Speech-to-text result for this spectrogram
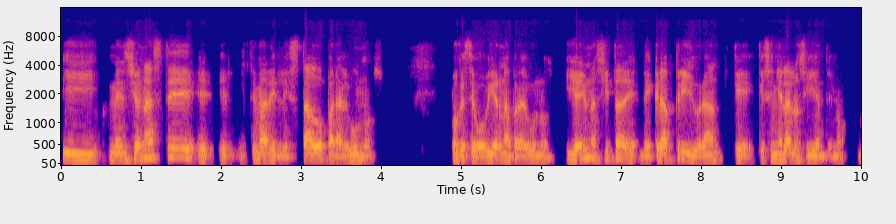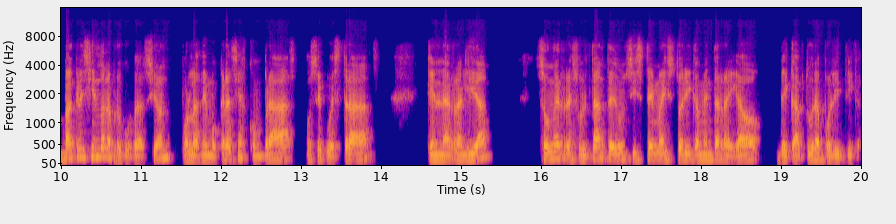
Y mencionaste el, el, el tema del Estado para algunos, o que se gobierna para algunos, y hay una cita de, de Crabtree y Durant que, que, señala lo siguiente, ¿no? Va creciendo la preocupación por las democracias compradas o secuestradas, que en la realidad son el resultante de un sistema históricamente arraigado de captura política,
